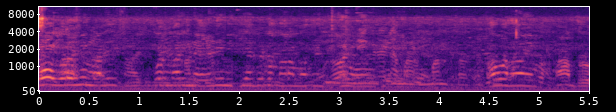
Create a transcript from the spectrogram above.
ઓ વરની મારી પર મારી મેરડી ની ક્યાં બેટા તારા માથે લીધો આવો થાય એમાં હા બ્રો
